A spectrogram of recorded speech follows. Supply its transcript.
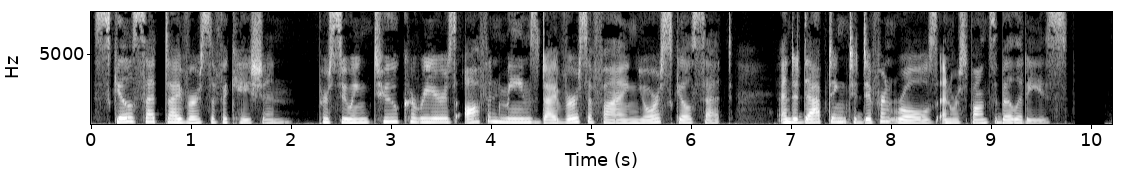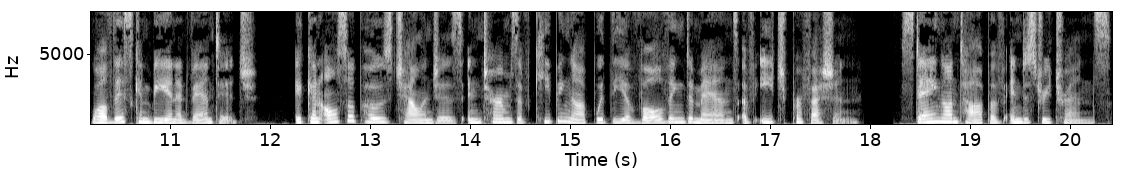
Skill set diversification Pursuing two careers often means diversifying your skill set and adapting to different roles and responsibilities. While this can be an advantage, it can also pose challenges in terms of keeping up with the evolving demands of each profession. Staying on top of industry trends,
